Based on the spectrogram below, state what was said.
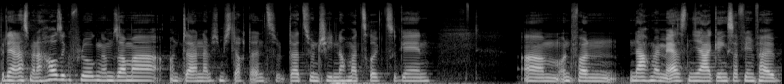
bin dann erstmal nach Hause geflogen im Sommer und dann habe ich mich doch dann zu, dazu entschieden, nochmal zurückzugehen. Ähm, und von nach meinem ersten Jahr ging es auf jeden Fall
